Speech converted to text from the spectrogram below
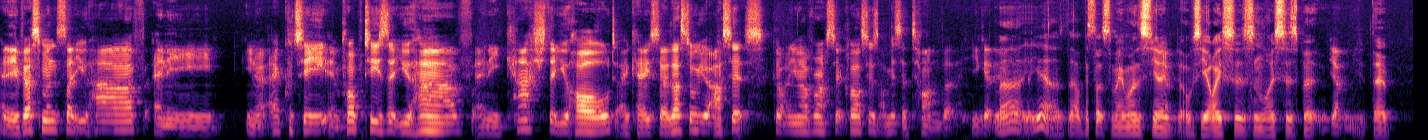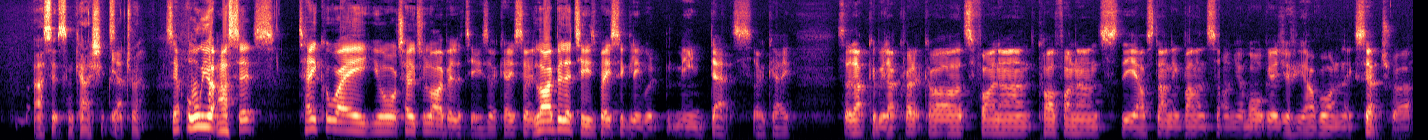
any investments that you have, any you know equity in properties that you have, any cash that you hold. Okay, so that's all your assets. Got any other asset classes? I miss a ton, but you get the Uh, yeah, that's the main ones. You know, obviously ISAs and LISAs, but Yep. they're assets and cash, etc. So all your assets, take away your total liabilities. Okay, so liabilities basically would mean debts. Okay, so that could be like credit cards, finance, car finance, the outstanding balance on your mortgage if you have one, etc.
